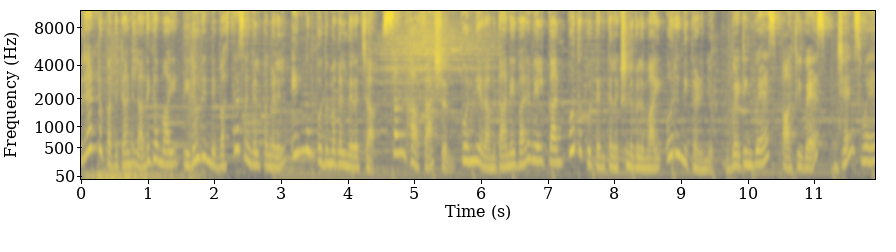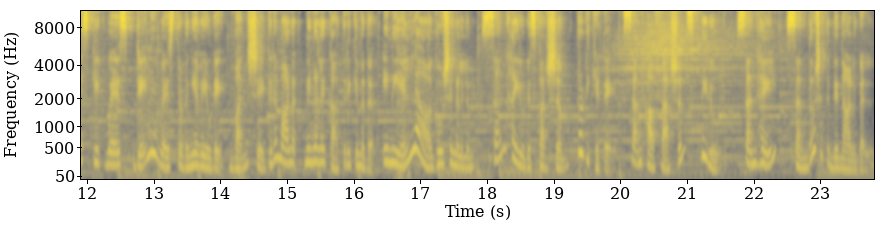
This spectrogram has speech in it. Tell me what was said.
രണ്ടു പതിറ്റാണ്ടിലധികമായി തിരൂരിന്റെ വസ്ത്രസങ്കല്പങ്ങളിൽ എന്നും പുതുമകൾ നിറച്ച സൻഹ ഫാഷൻ. പുണ്യ റമദാനെ വരവേൽക്കാൻ പുതുപുത്തൻ കളക്ഷനുകളുമായി ഒരുങ്ങിക്കഴിഞ്ഞു wedding wears party wears gents wears kid wears daily wears തുടങ്ങിയവയുടെ വൻ ശേഖരമാണ് നിങ്ങളെ കാത്തിരിക്കുന്നത്. ഇനി എല്ലാ ആഘോഷങ്ങളിലും സൻഹയുടെ സ്പർശം തുടിക്കട്ടെ. സൻഹ ഫാഷൻസ് തിരൂർ. സൻഹയിൽ സന്തോഷത്തിന്റെ നാളുകൾ.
